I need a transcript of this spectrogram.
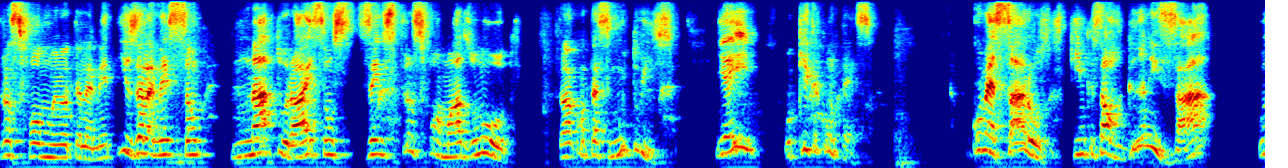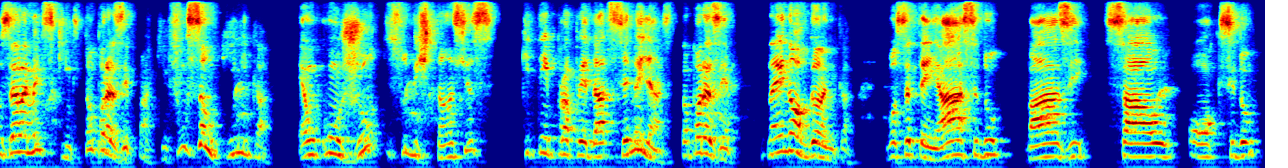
transforma em outro elemento, e os elementos são naturais, são sendo transformados um no outro. Então acontece muito isso. E aí, o que, que acontece? Começaram os químicos a organizar os elementos químicos. Então, por exemplo, aqui, função química é um conjunto de substâncias que tem propriedades semelhantes. Então, por exemplo, na inorgânica, você tem ácido, base, sal, óxido.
